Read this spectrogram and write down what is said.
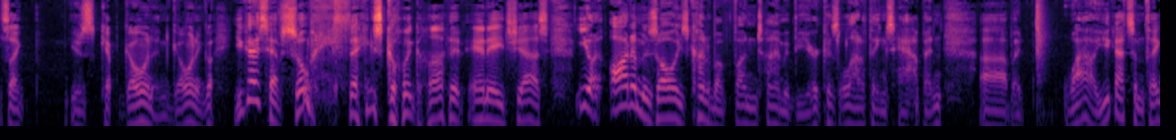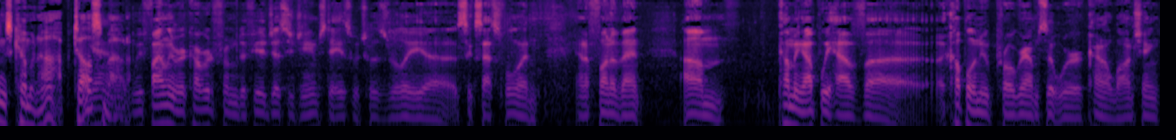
it's like you just kept going and going and going. You guys have so many things going on at NHS. You know, autumn is always kind of a fun time of year because a lot of things happen. Uh, but wow, you got some things coming up. Tell us about them. We finally recovered from defeated Jesse James days, which was really uh, successful and, and a fun event. Um, coming up, we have uh, a couple of new programs that we're kind of launching.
